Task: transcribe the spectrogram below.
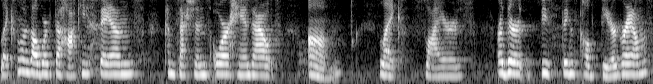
like sometimes I'll work the hockey stands, concessions, or hand out um like flyers or there are these things called theatergrams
